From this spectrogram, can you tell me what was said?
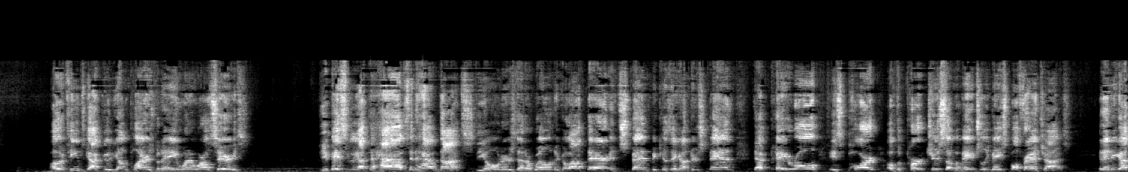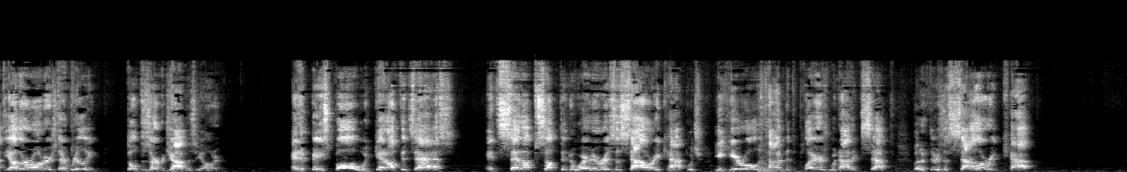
Other teams got good young players, but they ain't winning World Series. You basically got the haves and have-nots, the owners that are willing to go out there and spend because they understand that payroll is part of the purchase of a Major League Baseball franchise. And then you got the other owners that really don't deserve a job as the owner. And if baseball would get off its ass and set up something to where there is a salary cap, which you hear all the time that the players would not accept. But if there's a salary cap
